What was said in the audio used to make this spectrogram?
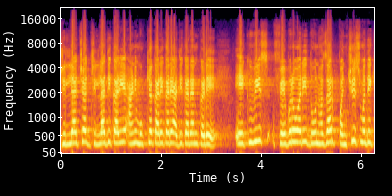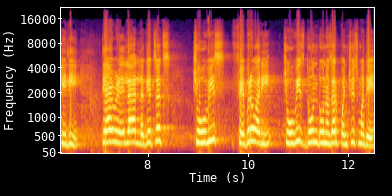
जिल्ह्याच्या जिल्हाधिकारी आणि मुख्य कार्यकारी अधिकाऱ्यांकडे एकवीस फेब्रुवारी दोन हजार पंचवीसमध्ये केली त्यावेळेला लगेचच चोवीस फेब्रुवारी चोवीस दोन दोन हजार पंचवीसमध्ये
